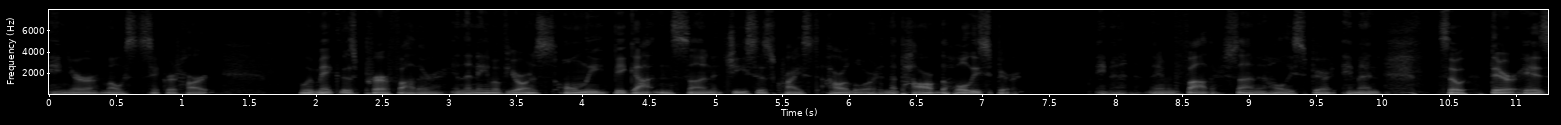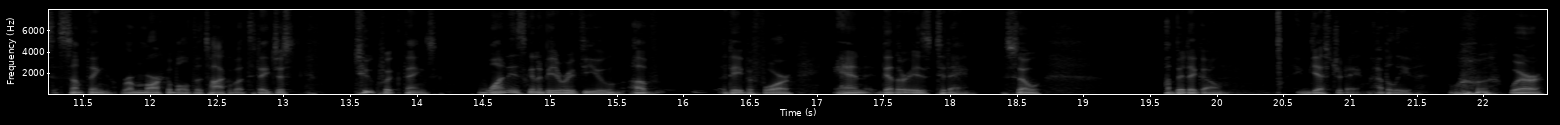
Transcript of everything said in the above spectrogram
in your most sacred heart. We make this prayer, Father, in the name of your only begotten Son, Jesus Christ our Lord, in the power of the Holy Spirit. Amen. In the name of the Father, Son, and Holy Spirit. Amen. So there is something remarkable to talk about today. Just two quick things. One is going to be a review of a day before, and the other is today. So a bit ago, yesterday, I believe, where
